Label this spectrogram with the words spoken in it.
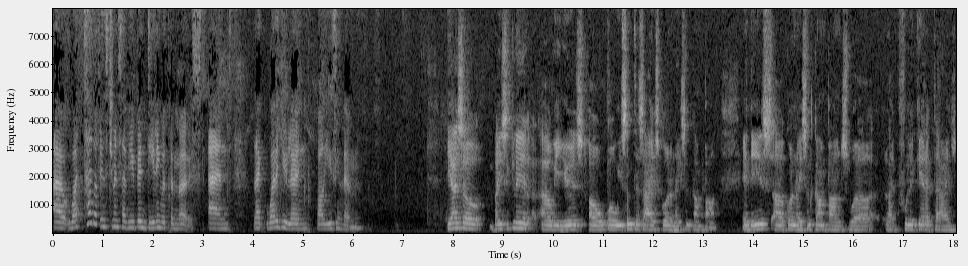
yeah. uh, what type of instruments have you been dealing with the most, and like what did you learn while using them? Yeah, so basically uh, we use or, or, we synthesize coordination compounds, and these uh, coordination compounds were like fully characterized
